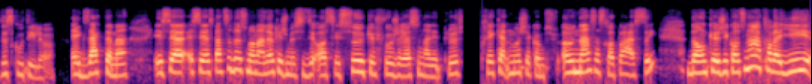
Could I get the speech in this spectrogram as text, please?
de ce côté-là. Exactement. Et c'est à, à, partir de ce moment-là que je me suis dit, ah, c'est sûr que je faut que je reste une année de plus après quatre mois, j'étais comme un an, ça sera pas assez. Donc, euh, j'ai continué à travailler.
